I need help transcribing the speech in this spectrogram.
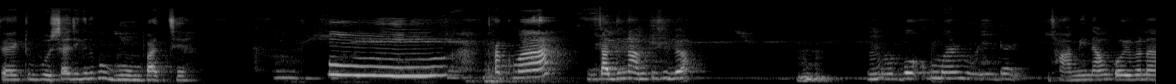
তো একটু বসে আছি কিন্তু খুব ঘুম পাচ্ছে। ঠাকুমা দাদুর নাম কি ছিল? বকুমার মন্ডল। স্বামী নাম করবে না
